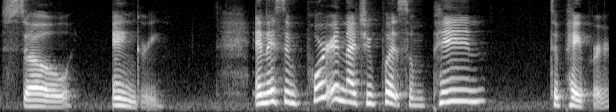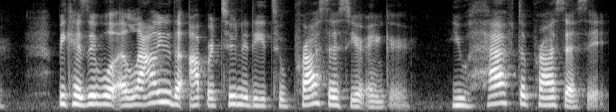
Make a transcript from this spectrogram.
so angry? And it's important that you put some pen to paper because it will allow you the opportunity to process your anger. You have to process it.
